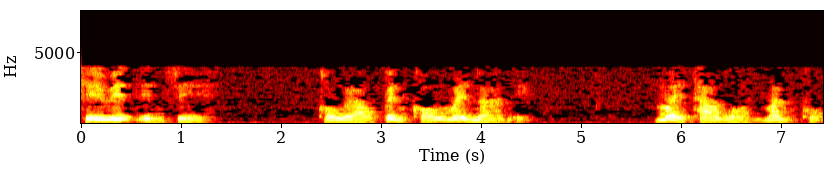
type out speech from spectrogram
ชีวิตอินทรีย์ของเราเป็นของไม่นานอีก ไม่ท้าวรมั่นคง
